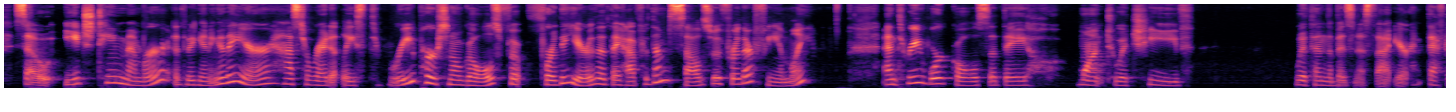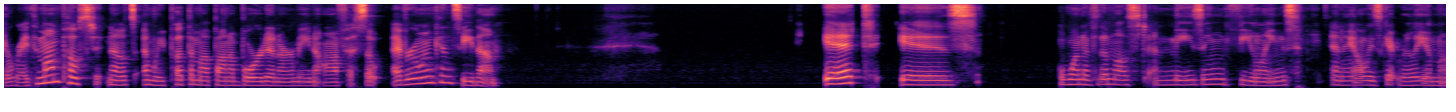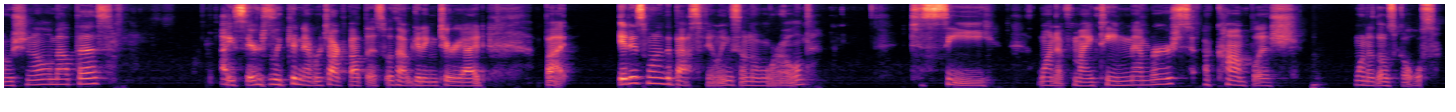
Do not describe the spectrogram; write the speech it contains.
So each team member at the beginning of the year has to write at least three personal goals for, for the year that they have for themselves or for their family, and three work goals that they want to achieve within the business that year. They have to write them on post it notes, and we put them up on a board in our main office so everyone can see them. It is one of the most amazing feelings and I always get really emotional about this. I seriously can never talk about this without getting teary eyed, but it is one of the best feelings in the world to see one of my team members accomplish one of those goals.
